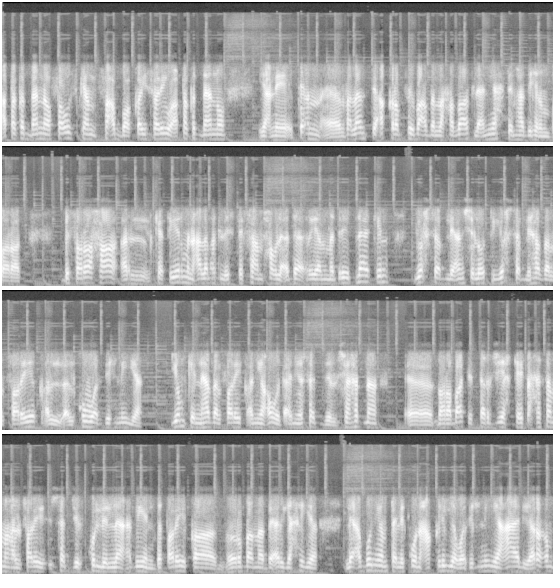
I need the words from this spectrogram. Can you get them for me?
أعتقد بأنه فوز كان صعب وقيصري وأعتقد بأنه يعني كان فالنسيا أقرب في بعض اللحظات لأن يحسم هذه المباراة. بصراحة الكثير من علامات الاستفهام حول أداء ريال مدريد لكن يحسب لأنشيلوتي يحسب لهذا الفريق القوة الذهنية. يمكن لهذا الفريق أن يعود أن يسجل شاهدنا ضربات الترجيح كيف حسمها الفريق يسجل كل اللاعبين بطريقة ربما بأريحية لاعبون يمتلكون عقلية وذهنية عالية رغم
